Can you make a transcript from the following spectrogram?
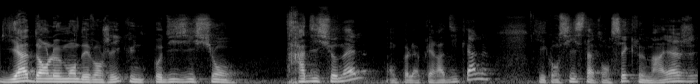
Il y a dans le monde évangélique une position traditionnelle, on peut l'appeler radicale, qui consiste à penser que le mariage,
